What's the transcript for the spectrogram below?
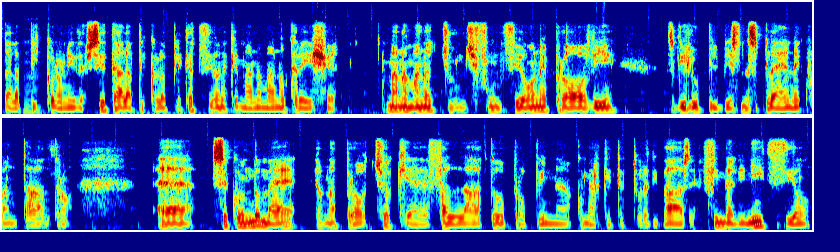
dalla mm. piccola università alla piccola applicazione che mano a mano cresce, mano a mano aggiungi funzione, provi, sviluppi il business plan e quant'altro. Eh, secondo me è un approccio che è fallato proprio in, come architettura di base. Fin dall'inizio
